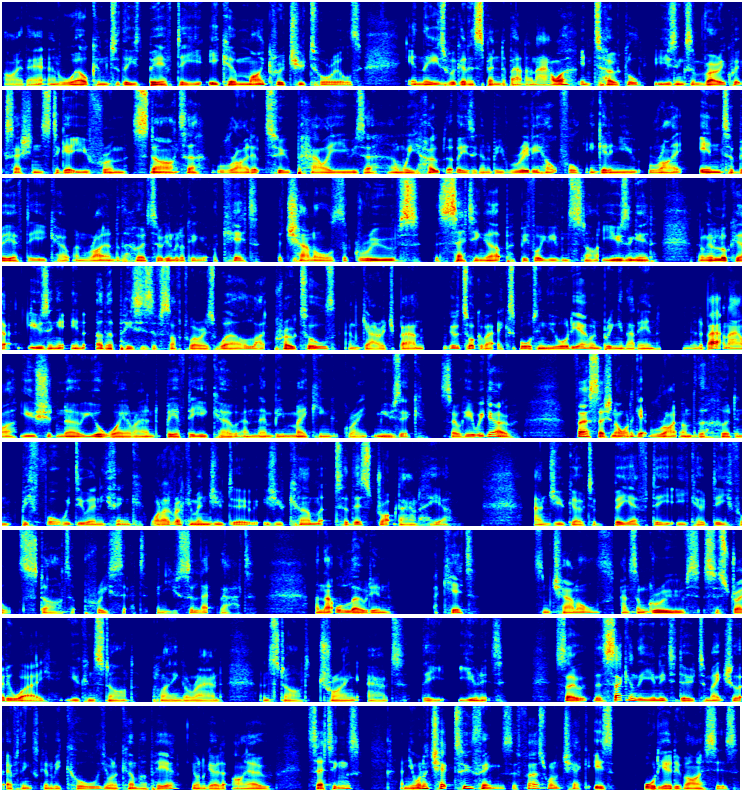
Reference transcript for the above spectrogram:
Hi there and welcome to these BFD Eco Micro tutorials. In these we're going to spend about an hour in total using some very quick sessions to get you from starter right up to power user and we hope that these are going to be really helpful in getting you right into BFD Eco and right under the hood. So we're going to be looking at the kit, the channels, the grooves, the setting up before you even start using it. Then we're going to look at using it in other pieces of software as well like Pro Tools and GarageBand. We're going to talk about exporting the audio and bringing that in and in about an hour, you should know your way around BFD Eco and then be making great music. So here we go. First session, I want to get right under the hood. And before we do anything, what I'd recommend you do is you come to this drop down here and you go to BFD Eco Default Startup Preset and you select that. And that will load in a kit, some channels, and some grooves. So straight away, you can start playing around and start trying out the unit so the second thing you need to do to make sure that everything's going to be cool, you want to come up here, you want to go to I.O. settings, and you want to check two things. The first one to check is audio devices.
